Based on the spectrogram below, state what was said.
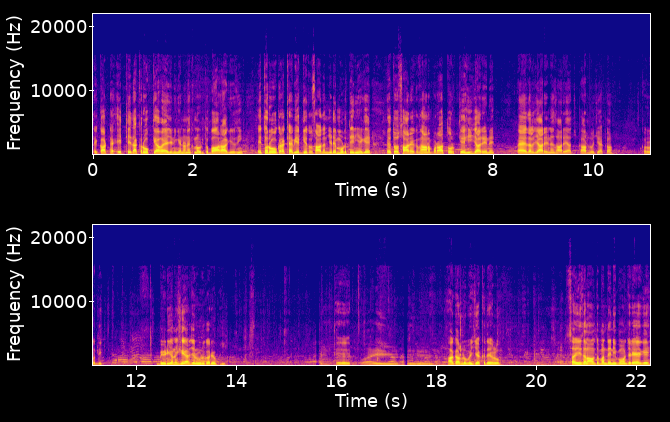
ਤੇ ਇਕੱਠ ਇੱਥੇ ਤੱਕ ਰੋਕਿਆ ਹੋਇਆ ਜਣੀ ਇਹਨਾਂ ਨੇ, ਖਨੌਰੀ ਤੋਂ ਬਾਹਰ ਆ ਗਏ ਅਸੀਂ। ਇੱਥੋਂ ਰੋਕ ਰੱਖਿਆ ਵੀ ਅੱਗੇ ਤੋਂ ਸਾਧਨ ਜਿਹੜੇ ਮੁੜਦੇ ਨਹੀਂ ਹੈਗੇ। ਇੱਥੋਂ ਸਾਰੇ ਕਿਸਾਨ ਭਰਾ ਤੁਰ ਕੇ ਹੀ ਜਾ ਰਹੇ ਨੇ। ਪੈਦਲ ਜਾ ਰਹੇ ਨੇ ਸਾਰੇ, ਅੱਜ ਕਰ ਲੋ ਚੈੱਕ ਕਰੋ ਦੇਖ। ਵੀਡੀਓ ਨੂੰ ਸ਼ੇਅਰ ਜ਼ਰੂਰ ਕਰਿਓ ਬਈ। ਤੇ ਆਹ ਕਰ ਲਓ ਬਈ ਚੈੱਕ ਦੇਖ ਲਓ। ਸਹੀ ਸਲਾਮਤ ਬੰਦੇ ਨਹੀਂ ਪਹੁੰਚ ਰਹੇ ਹੈਗੇ।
